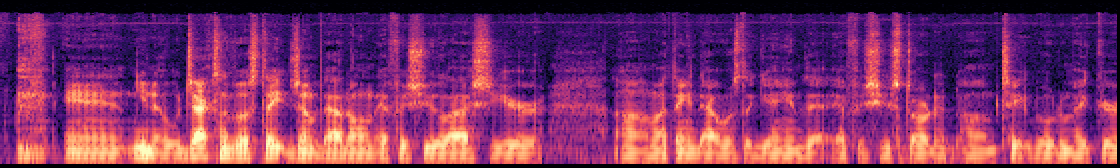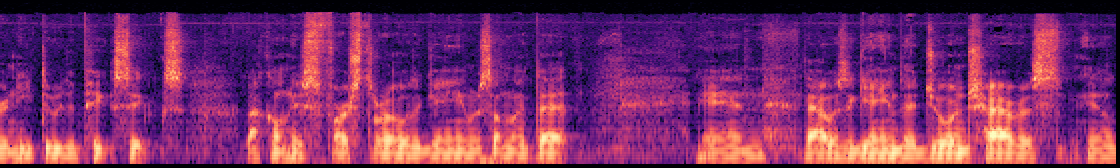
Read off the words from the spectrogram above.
and you know, Jacksonville State jumped out on FSU last year. Um, I think that was the game that FSU started um, Tate Rodemaker, and he threw the pick six like on his first throw of the game or something like that. And that was a game that Jordan Travis, you know,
